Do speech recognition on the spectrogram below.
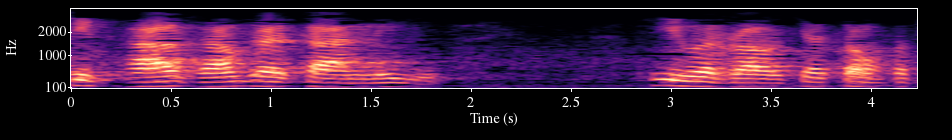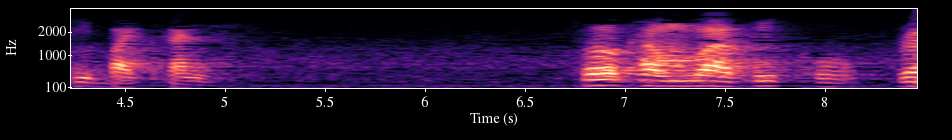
สิกขาสามประการนี้ ที่ว่าเราจะต้องปฏิบัติกันเพราะคำว่าพิขุแปล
